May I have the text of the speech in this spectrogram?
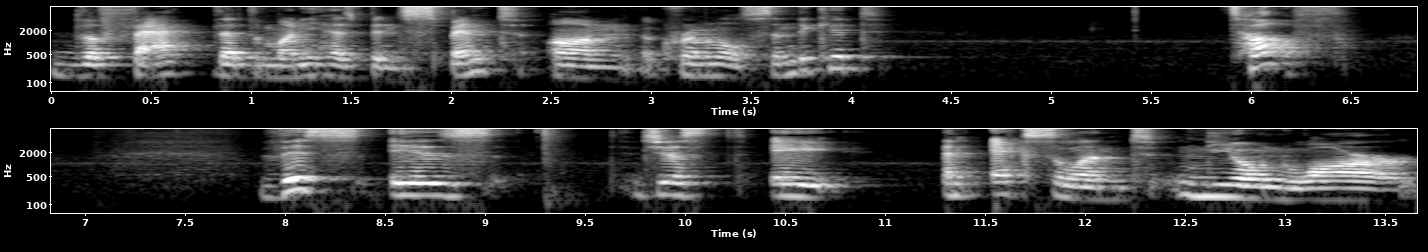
the fact that the money has been spent on a criminal syndicate, tough. This is just a an excellent neo-noir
